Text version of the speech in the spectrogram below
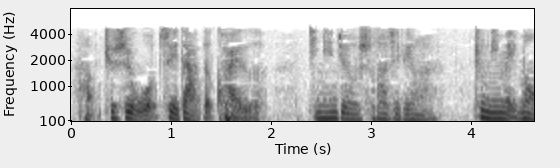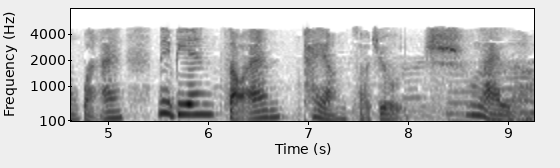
好，就是我最大的快乐。今天就说到这边了，祝你美梦，晚安。那边早安，太阳早就出来了。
